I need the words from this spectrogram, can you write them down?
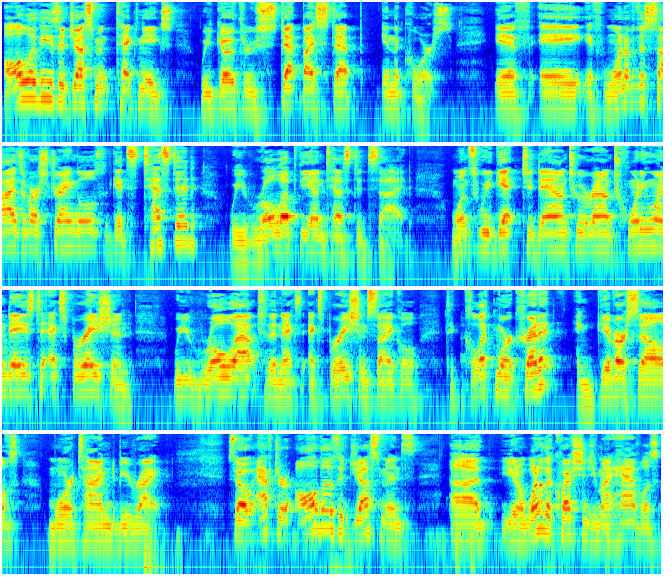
All of these adjustment techniques we go through step by step in the course. If a if one of the sides of our strangles gets tested, we roll up the untested side. Once we get to down to around 21 days to expiration, we roll out to the next expiration cycle to collect more credit and give ourselves more time to be right. So after all those adjustments, uh, you know, one of the questions you might have was,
